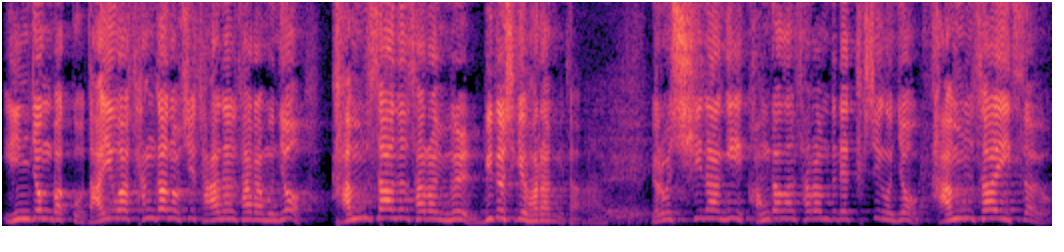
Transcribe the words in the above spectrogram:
인정받고 나이와 상관없이 사는 사람은요, 감사하는 사람임을 믿으시기 바랍니다. 여러분, 신앙이 건강한 사람들의 특징은요, 감사에 있어요.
